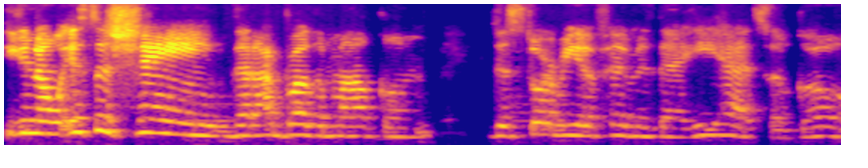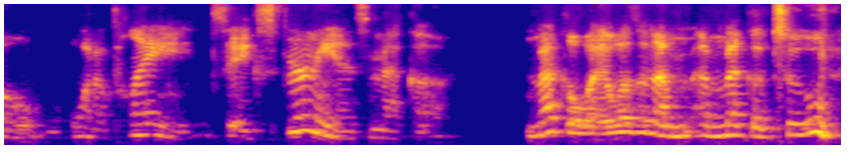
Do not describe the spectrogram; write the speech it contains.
you know it's a shame that our brother Malcolm, the story of him is that he had to go on a plane to experience Mecca. Mecca, it wasn't a, a Mecca too.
